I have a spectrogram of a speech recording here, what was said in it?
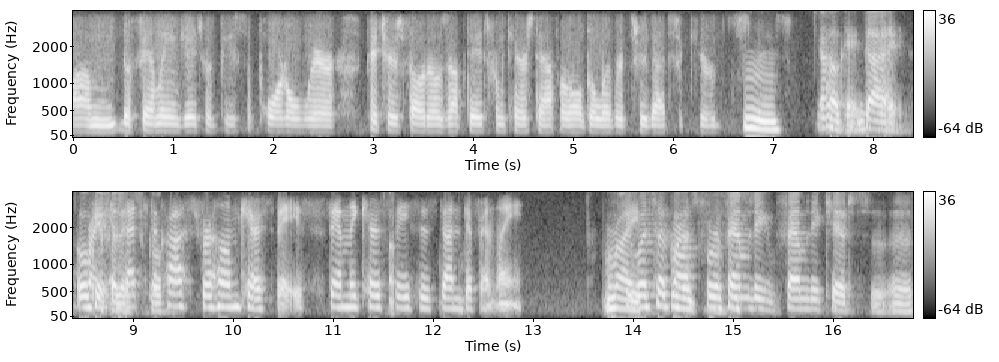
um, the family engagement piece, the portal where pictures, photos, updates from care staff are all delivered through that secured hmm. space. Mm. Okay, got it. Okay, right, Phyllis. that's go. the cost for home care space. Family care space is done differently. Right. Okay, what's the cost for family family care uh,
